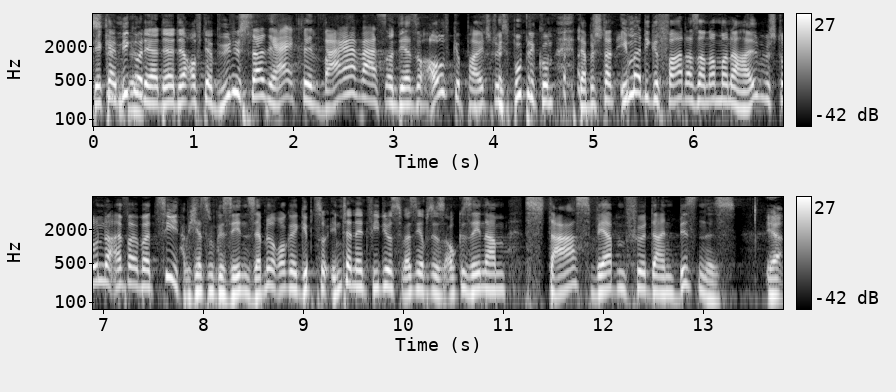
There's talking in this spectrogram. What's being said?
Der kein Mikro, der, der, der auf der Bühne stand, ja, ich bin Barabbas. Und der so aufgepeitscht durchs Publikum. Da bestand immer die Gefahr, dass er noch mal eine halbe Stunde einfach überzieht. Habe ich jetzt so gesehen, Semmelrogge gibt so Internetvideos, weiß nicht, ob Sie das auch gesehen haben. Stars werben für dein Business. ja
